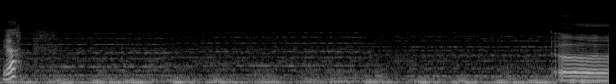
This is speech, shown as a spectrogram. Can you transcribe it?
Ya. Eh. Eh.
